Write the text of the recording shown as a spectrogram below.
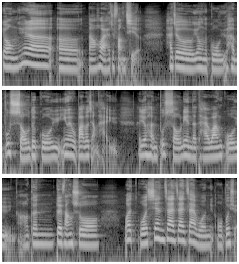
用那个呃，然后后来他就放弃了，他就用的国语很不熟的国语，因为我爸都讲台语。”他就很不熟练的台湾国语，然后跟对方说：“我我现在在在我女，我不会学。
